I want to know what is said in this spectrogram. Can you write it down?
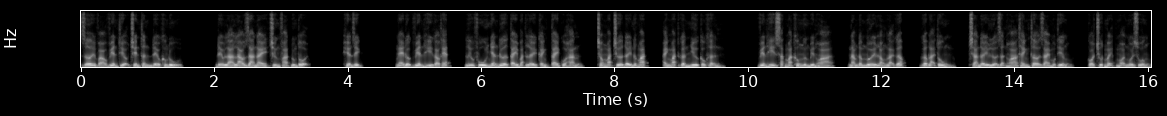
rơi vào viên thiệu trên thân đều không đủ. Đều là lao già này trừng phạt đúng tội. Hiện dịch. Nghe được viên hy gào thét, lưu phu nhân đưa tay bắt lấy cánh tay của hắn, trong mắt chứa đầy nước mắt, ánh mắt gần như cầu khẩn. Viên hy sắc mặt không ngừng biến hóa, nắm đâm núi lỏng lại gấp gấp lại tùng, tràn đầy lửa giận hóa thành thở dài một tiếng, có chút mệt mọi ngồi xuống.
